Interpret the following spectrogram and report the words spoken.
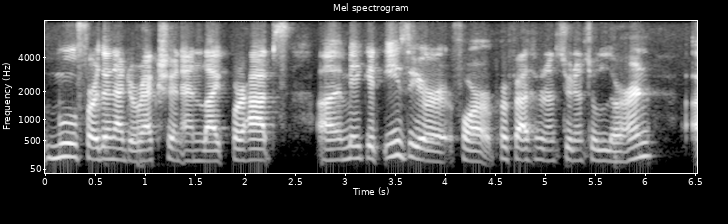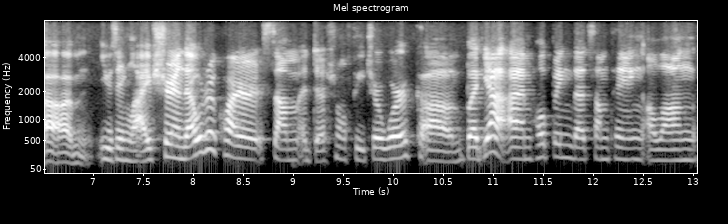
move further in that direction and like perhaps uh, make it easier for professors and students to learn um, using LiveShare, and that would require some additional feature work. Um, but yeah, I'm hoping that something along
